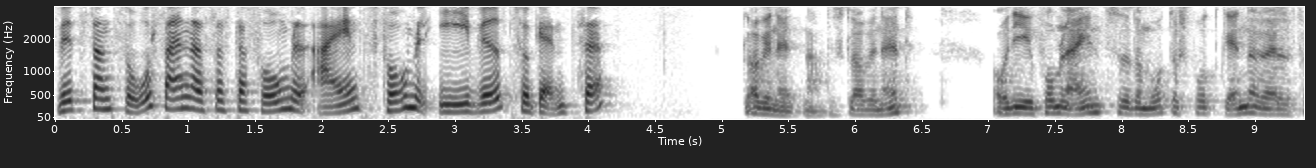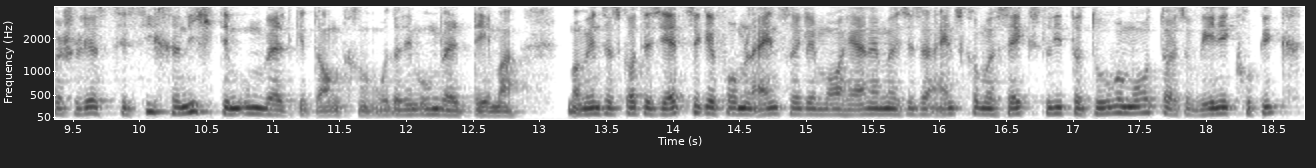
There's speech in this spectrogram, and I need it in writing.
Wird es dann so sein, dass das der Formel 1 Formel E wird zur Gänze? Glaube ich nicht, nein, das glaube ich nicht. Aber die Formel 1 oder der Motorsport generell verschließt sich sicher nicht dem Umweltgedanken oder dem Umweltthema. Wenn Sie jetzt gerade das jetzige Formel 1 Reglement hernehmen, es ist ein 1,6 Liter Turbomotor, also wenig Kubik,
